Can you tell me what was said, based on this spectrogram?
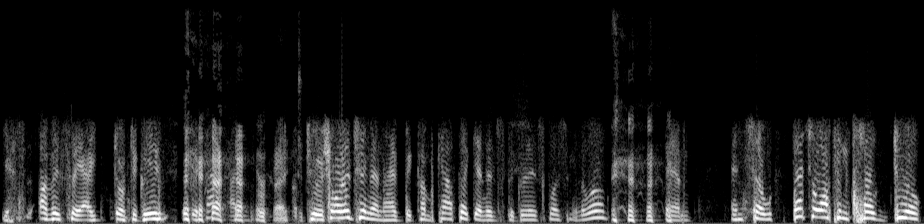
Yes, obviously I don't agree with that. I'm right. of Jewish origin and I've become Catholic, and it's the greatest blessing in the world. and and so that's often called dual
